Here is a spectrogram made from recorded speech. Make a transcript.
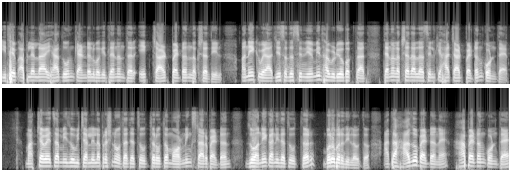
इथे आपल्याला ह्या दोन कॅन्डल बघितल्यानंतर एक चार्ट पॅटर्न लक्षात येईल. अनेक वेळा जे सदस्य नियमित हा व्हिडिओ बघतात त्यांना लक्षात आलं असेल की हा चार्ट पॅटर्न कोणता आहे. मागच्या वेळेचा मी जो विचारलेला प्रश्न होता त्याचं उत्तर होतं मॉर्निंग स्टार पॅटर्न जो अनेकांनी त्याचं उत्तर बरोबर दिलं होतं. आता हा जो पॅटर्न आहे हा पॅटर्न कोणता आहे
